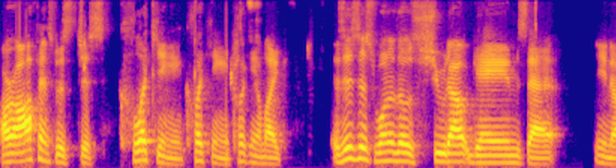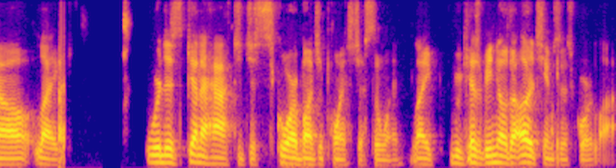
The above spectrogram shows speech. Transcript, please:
our offense was just clicking and clicking and clicking. I'm like, is this just one of those shootout games that you know, like we're just gonna have to just score a bunch of points just to win, like because we know the other team's gonna score a lot.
